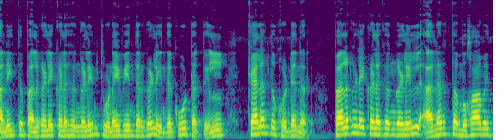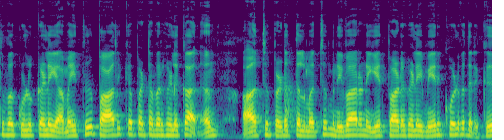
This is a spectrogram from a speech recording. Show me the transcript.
அனைத்து பல்கலைக்கழகங்களின் துணைவேந்தர்கள் இந்த கூட்டத்தில் கலந்து கொண்டனர். பல்கலைக்கழகங்களில் அனர்த்த முகாமைத்துவ குழுக்களை அமைத்து பாதிக்கப்பட்டவர்களுக்கான ஆற்றுப்படுத்தல் மற்றும் நிவாரண ஏற்பாடுகளை மேற்கொள்வதற்கு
